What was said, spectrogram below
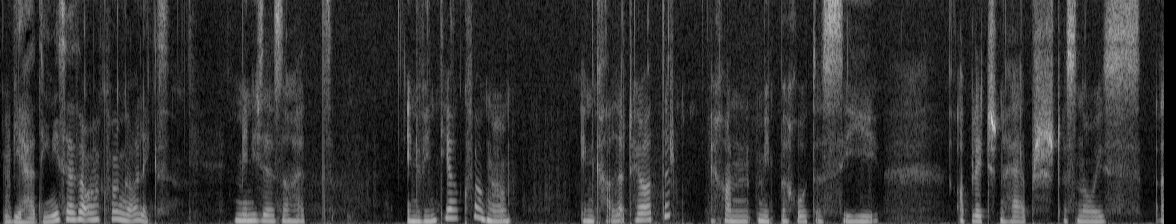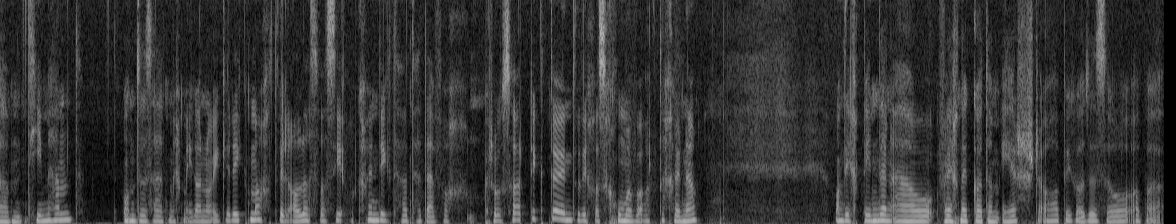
Wie hat deine Saison angefangen, Alex? Meine Saison hat in Vinti angefangen, im Kellertheater. Ich habe mitbekommen, dass sie ab letzten Herbst ein neues ähm, Team haben. Und das hat mich mega neugierig gemacht, weil alles, was sie angekündigt hat, hat einfach großartig getönt und ich konnte es kaum erwarten können. Und ich bin dann auch, vielleicht nicht gerade am ersten Abend oder so, aber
